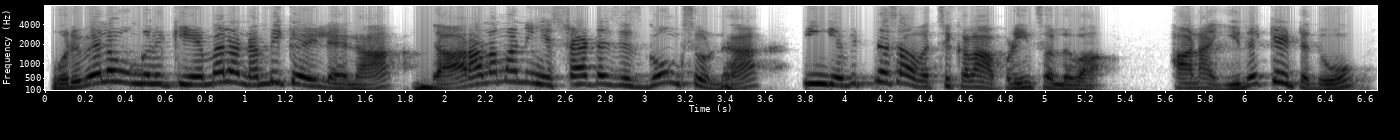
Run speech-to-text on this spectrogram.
ஒருவேளை உங்களுக்கு என் மேல நம்பிக்கை இல்லைன்னா தாராளமா நீங்க ஸ்ட்ராட்டஜிஸ் கோங் சொன்ன நீங்க விட்னஸா வச்சுக்கலாம் அப்படின்னு சொல்லுவான். ஆனா இதை கேட்டதும்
